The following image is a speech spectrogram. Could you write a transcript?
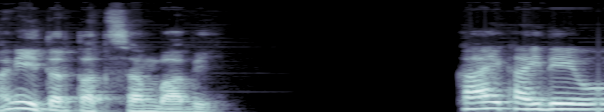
आणि इतर तत्सम बाबी. काय कायदे हो?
